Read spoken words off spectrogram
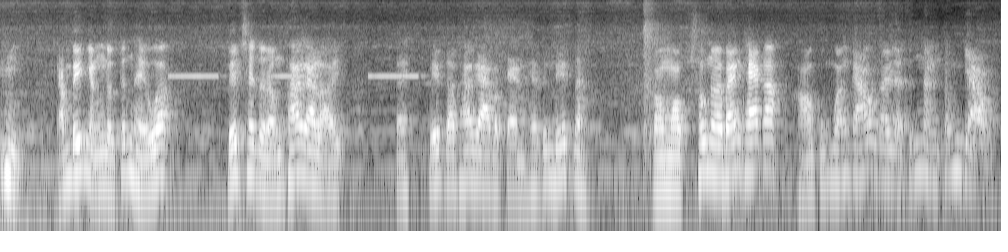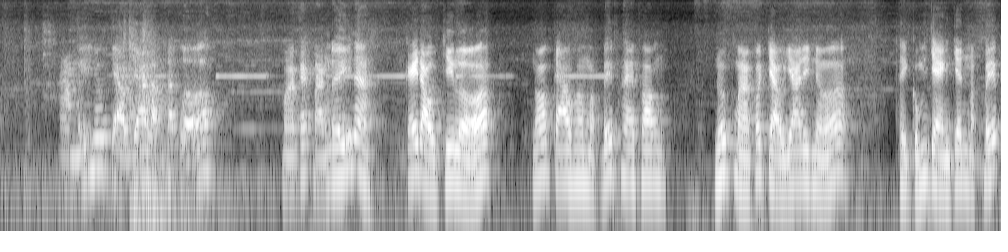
cảm biến nhận được tín hiệu á bếp sẽ tự động phá ra lại đây bếp đã phá ra và kèm theo tiếng bếp nè. Còn một số nơi bán khác á họ cũng quảng cáo đây là tính năng chống trào hàm ý nước trào ra làm tắt lửa. Mà các bạn để ý nè cái đầu chia lửa, nó cao hơn mặt bếp hai phân. Nước mà có trào ra đi nữa, thì cũng tràn trên mặt bếp.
